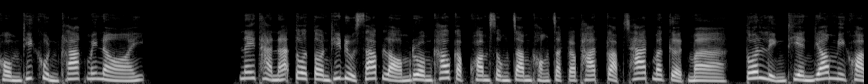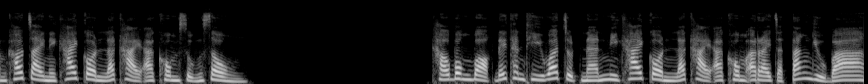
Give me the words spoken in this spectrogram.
คมที่ขุ่นคลากไม่น้อย ในฐานะตัวตนที่ดูดซาบหลอมรวมเข้ากับความทรงจำของจักรพรรดิกลับชาติมาเกิดมา ต้นหลิงเทียนย่อมมีความเข้าใจในค่ายกลและข่ายอาคมสูงส่งเขาบ่งบอกได้ทันทีว่าจุดนั้นมีค่ายกลและข่ายอาคมอะไรจัดตั้งอยู่บ้าง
